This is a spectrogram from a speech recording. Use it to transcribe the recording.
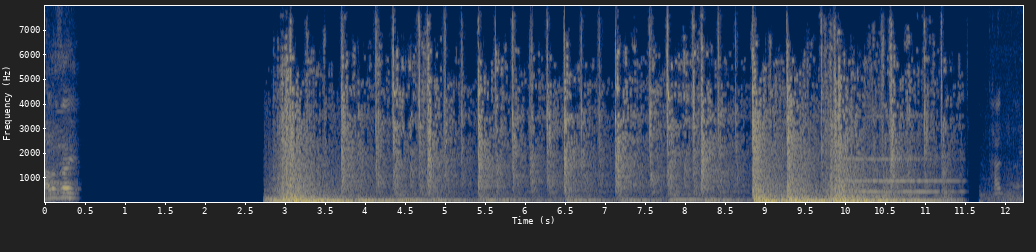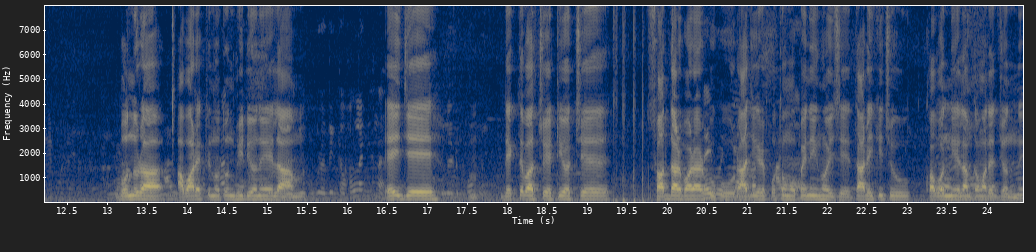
ভালো সাইজ বন্ধুরা, আবার একটি নতুন ভিডিও নিয়ে এলাম। এই যে দেখতে পাচ্ছ, এটি হচ্ছে সর্দার পাড়ার পুকুর। আজকের প্রথম ওপেনিং হয়েছে, তারই কিছু খবর নিয়ে এলাম তোমাদের জন্যে।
